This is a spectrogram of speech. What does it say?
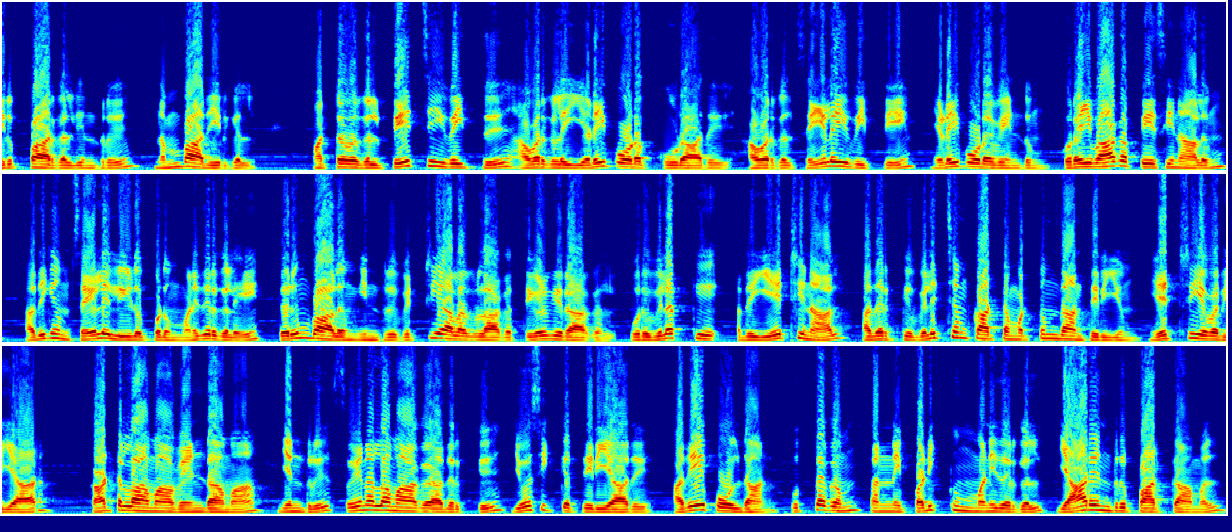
இருப்பார்கள் என்று நம்பாதீர்கள். மற்றவர்கள் பேச்சை வைத்து அவர்களை எடை போடக்கூடாது. அவர்கள் செயலை வைத்தே எடை போட வேண்டும். குறைவாக பேசினாலும் அதிகம் செயலில் ஈடுபடும் மனிதர்களே பெரும்பாலும் இன்று வெற்றியாளர்களாக திகழ்கிறார்கள். ஒரு விளக்கு அதை ஏற்றினால் அதற்கு வெளிச்சம் காட்ட மட்டும்தான் தெரியும். ஏற்றியவர் யார்? காட்டலாமா வேண்டாமா என்று சுயநலமாக அதற்கு யோசிக்க தெரியாது. அதே போல்தான் புத்தகம் தன்னை படிக்கும் மனிதர்கள் யாரென்று பார்க்காமல்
